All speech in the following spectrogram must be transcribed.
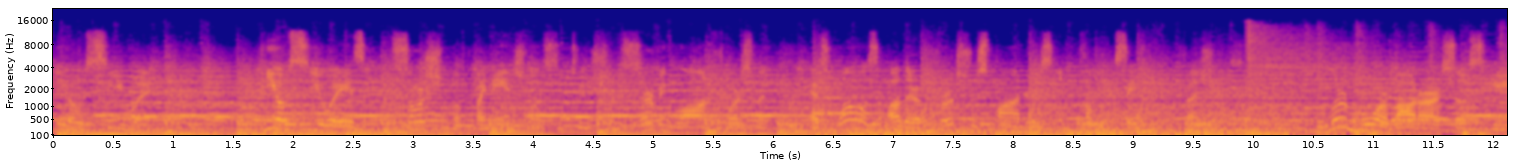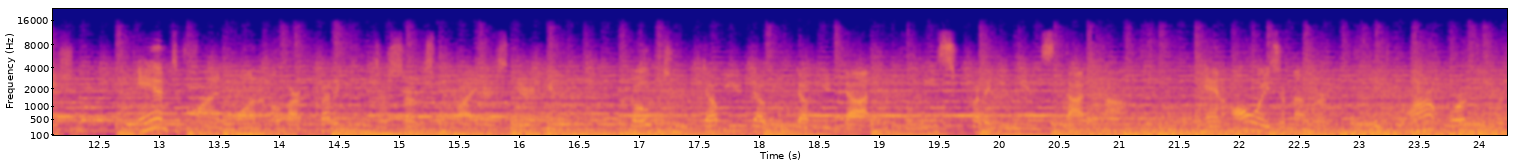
POC Way. POCUA is a consortium of financial institutions serving law enforcement as well as other first responders and public safety professionals. To learn more about our association and to find one of our credit unions or service providers near you, go to www.policecreditunions.com. And always remember, if you aren't working with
